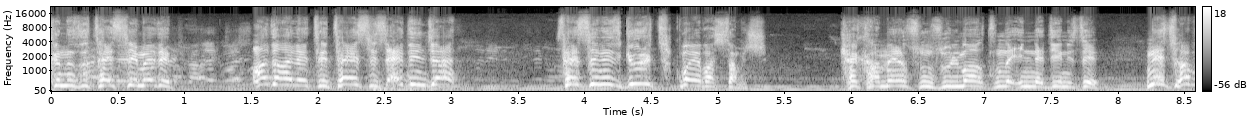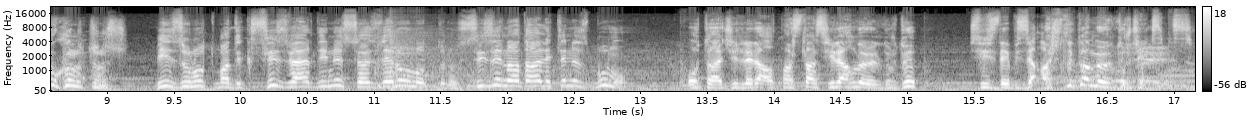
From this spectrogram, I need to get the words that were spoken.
Hakkınızı teslim edip adaleti tesis edince sesiniz gürü çıkmaya başlamış. Kekameos'un zulmü altında inlediğinizi ne çabuk unuttunuz. Biz unutmadık. Siz verdiğiniz sözleri unuttunuz. Sizin adaletiniz bu mu? O tacirleri Alparslan silahla öldürdü. Siz de bizi açlıkla mı öldüreceksiniz?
